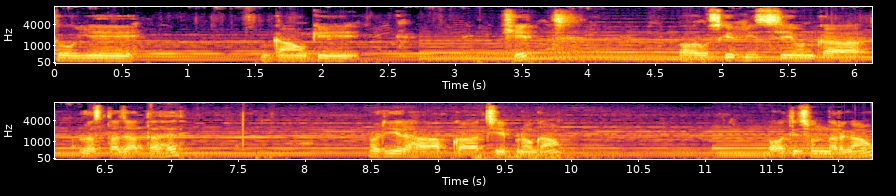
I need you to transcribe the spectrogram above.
तो ये गाँव के खेत और उसके बीच से उनका रास्ता जाता है। और ये रहा आपका चेपड़ो गाँव। बहुत ही सुंदर गाँव।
